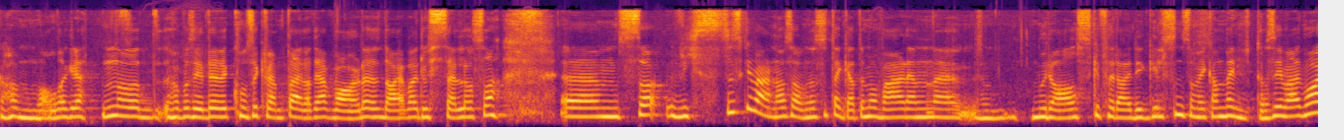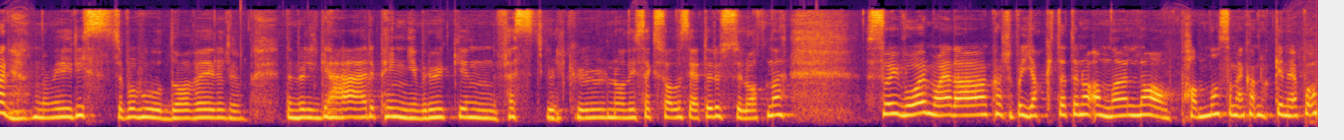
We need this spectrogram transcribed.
gammel og gretten. Og si, det konsekvente er at jeg var det da jeg var russ selv også. Um, så hvis det skulle være noe å savne, så tenker jeg at det må være den uh, liksom, moralske forargelsen som vi kan velte oss i hver vår. Når vi rister på hodet over liksom, den vulgære pengebruken, festkulturen og de seksualiserte russelåtene. Så i vår må jeg da kanskje på jakt etter noe annet lavpanna som jeg kan lokke ned på.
